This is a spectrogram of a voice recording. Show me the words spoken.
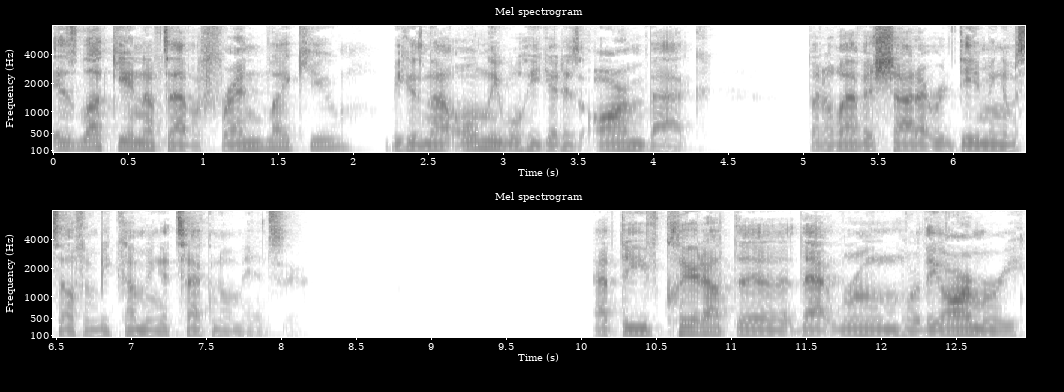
is lucky enough to have a friend like you because not only will he get his arm back, but he'll have a shot at redeeming himself and becoming a technomancer. After you've cleared out the that room or the armory,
